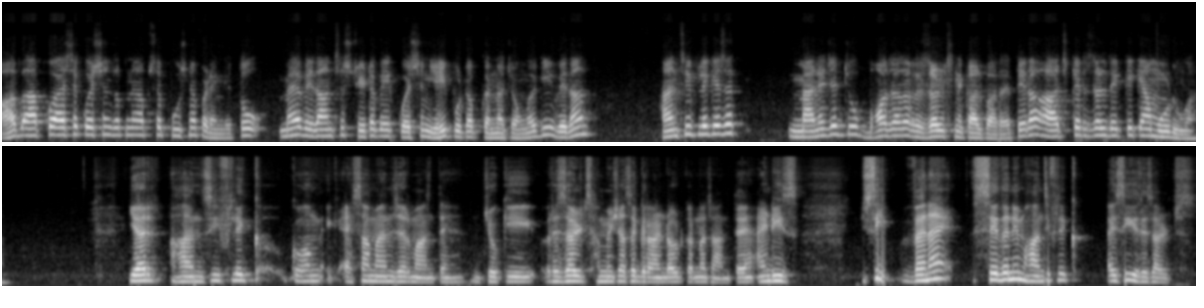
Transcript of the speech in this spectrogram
अब आपको ऐसे क्वेश्चंस अपने आप से पूछने पड़ेंगे। तो मैं वेदांत से स्ट्रेट अप एक क्वेश्चन यही पुट अप करना चाहूँगा कि Vedant Hansi Flick is a manager जो बहुत ज़्यादा रिज़ल्ट निकाल पा रहा है। तेरा आज के रिज़ल्ट देख के क्या मूड हुआ? यार हांसी फ्लिक को हम एक ऐसा मैनेजर मानते हैं, जो कि रिजल्ट्स हमेशा से ग्राइंड आउट करना चाहते हैं and is see when I say the name Hansi Flick I see results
